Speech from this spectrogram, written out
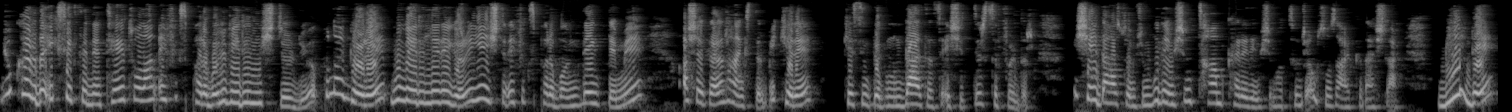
Yukarıda x eksenine teğet olan fx parabolü verilmiştir diyor. Buna göre, bu verilere göre y eşittir fx parabolünün denklemi aşağıdakilerden hangisidir? Bir kere kesinlikle bunun deltası eşittir sıfırdır. Bir şey daha söylemişim. Bu demişim tam kare demişim. Hatırlıyor musunuz arkadaşlar? Bir de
